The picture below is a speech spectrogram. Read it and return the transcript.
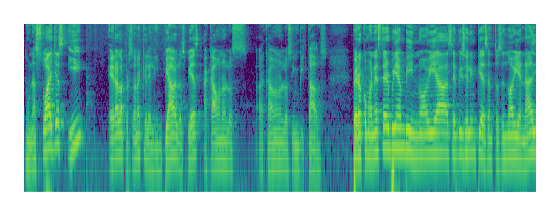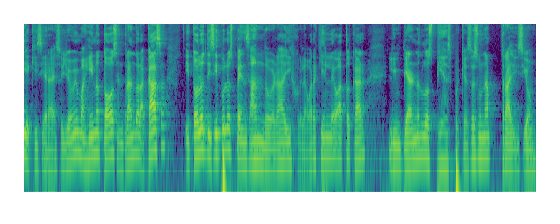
unas toallas y era la persona que le limpiaba los pies a cada uno de los, a cada uno de los invitados. Pero como en este Airbnb no había servicio de limpieza, entonces no había nadie que hiciera eso. Y yo me imagino todos entrando a la casa, y todos los discípulos pensando, ¿verdad? Híjole, ahora quién le va a tocar limpiarnos los pies, porque eso es una tradición.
